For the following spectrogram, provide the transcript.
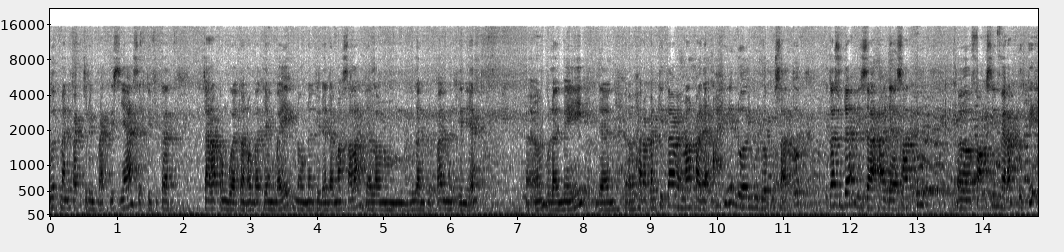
good manufacturing practice-nya sertifikat cara pembuatan obat yang baik mudah-mudahan tidak ada masalah dalam bulan depan mungkin ya uh, bulan Mei dan uh, harapan kita memang pada akhir 2021 kita sudah bisa ada satu uh, vaksin merah putih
